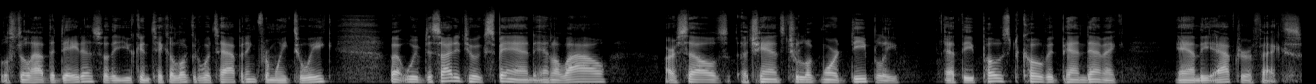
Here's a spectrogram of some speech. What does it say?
We'll still have the data so that you can take a look at what's happening from week to week. But we've decided to expand and allow ourselves a chance to look more deeply at the post COVID pandemic and the after effects.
